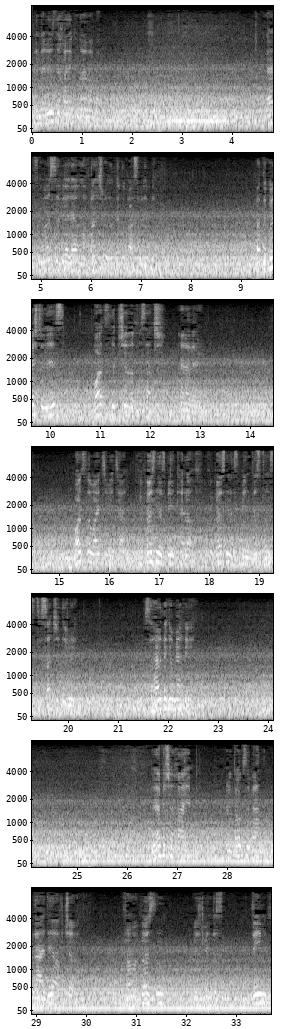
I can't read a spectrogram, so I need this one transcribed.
and they lose the chaylik of Na'am That's the most severe level of punishment that there could possibly be. But the question is, what's the tshuva for such an avera? What's the way to return? If a person has been cut off, if a person has been distanced to such a degree, so how do they come back again? The Nefesh HaChaim, when he talks about the idea of tshuva, from a person who's been deemed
